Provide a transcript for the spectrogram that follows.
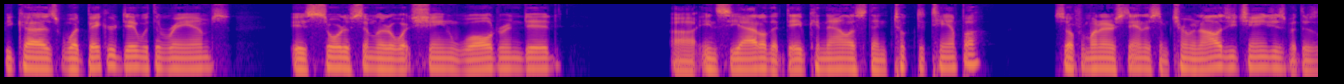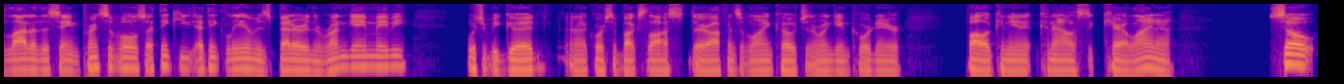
because what Baker did with the Rams is sort of similar to what Shane Waldron did uh, in Seattle that Dave Canales then took to Tampa. So from what I understand, there's some terminology changes, but there's a lot of the same principles. I think he, I think Liam is better in the run game, maybe, which would be good. Uh, of course, the Bucks lost their offensive line coach and the run game coordinator, followed Canales to Carolina. So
